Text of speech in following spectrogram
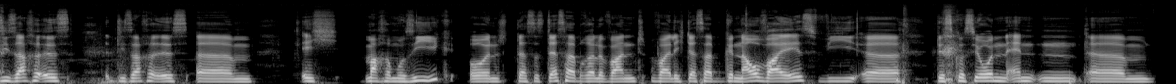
die Sache ist, die Sache ist, ähm, ich mache Musik und das ist deshalb relevant, weil ich deshalb genau weiß, wie äh, Diskussionen enden, ähm,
